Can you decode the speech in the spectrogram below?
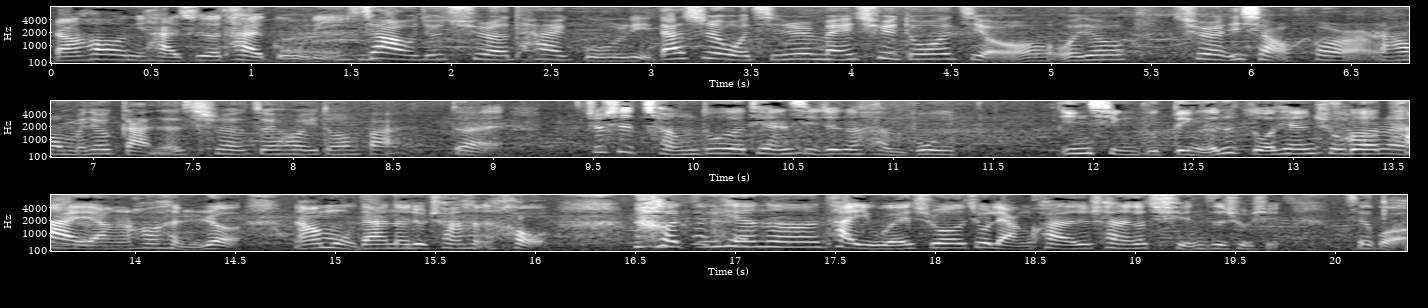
然后你还去了太古里，下午就去了太古里，但是我其实没去多久，我就去了一小会儿，然后我们就赶着吃了最后一顿饭。对，就是成都的天气真的很不。阴晴不定的，就昨天出个太阳，然后很热，然后牡丹呢就穿很厚，然后今天呢，他以为说就凉快了，就穿了个裙子出去，结果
